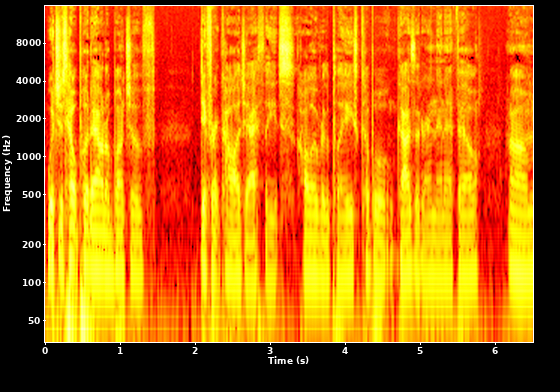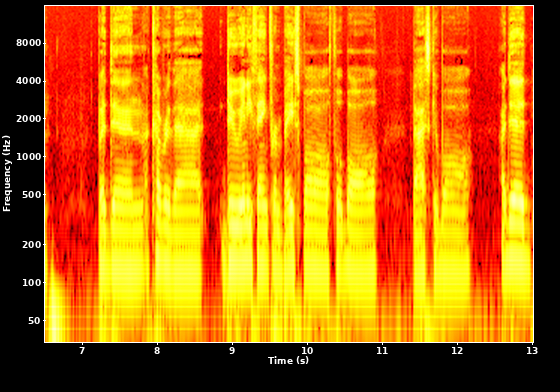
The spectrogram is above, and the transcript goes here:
which has helped put out a bunch of different college athletes all over the place. A couple guys that are in the NFL. Um, but then I cover that. Do anything from baseball, football, basketball. I did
